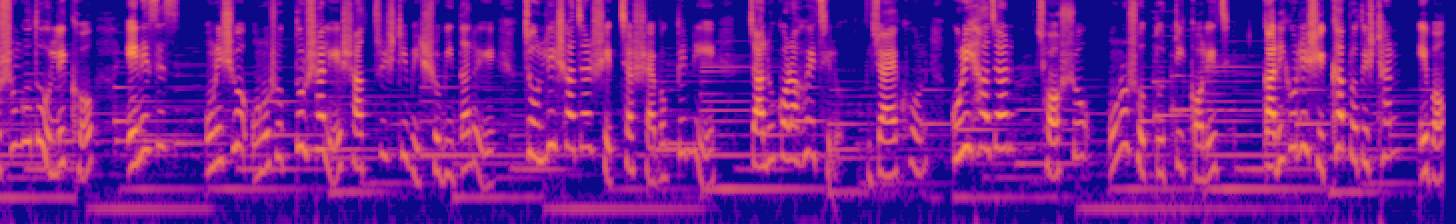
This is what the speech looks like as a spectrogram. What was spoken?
প্রসঙ্গত উল্লেখ্য, এনএসএস উনিশশো উনসত্তর সালে সাতত্রিশটি বিশ্ববিদ্যালয়ে চল্লিশ হাজার স্বেচ্ছাসেবকদের নিয়ে চালু করা হয়েছিল, যা এখন কুড়ি হাজার ছশো উনসত্তরটি কলেজ, কারিগরি শিক্ষা প্রতিষ্ঠান এবং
